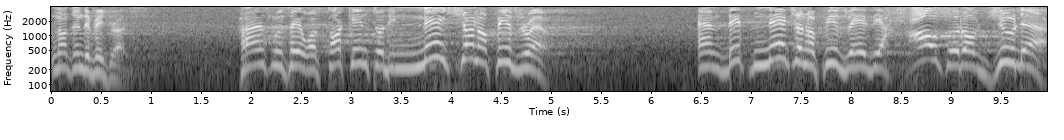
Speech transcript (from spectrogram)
not individuals. Hence we say he was talking to the nation of Israel. And this nation of Israel is the household of Judah.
